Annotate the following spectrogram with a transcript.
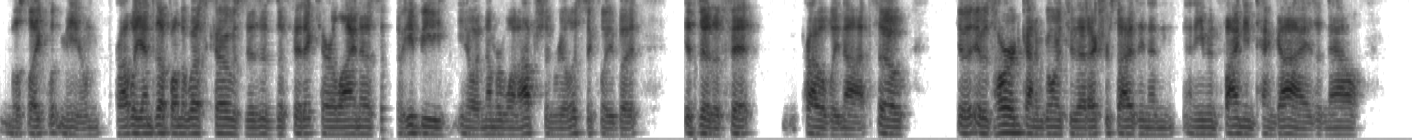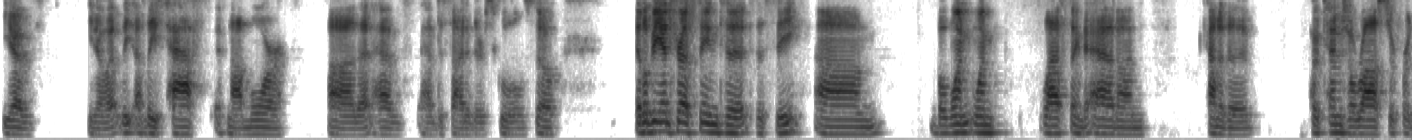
most likely, you know, probably ends up on the West Coast. Is it a fit at Carolina? So he'd be, you know, a number one option realistically, but is there the fit? Probably not. So it, it was hard kind of going through that exercising and, and even finding 10 guys. And now you have, you know, at, le- at least half, if not more, uh, that have, have decided their schools. So it'll be interesting to, to see. Um, but one, one last thing to add on kind of the potential roster for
